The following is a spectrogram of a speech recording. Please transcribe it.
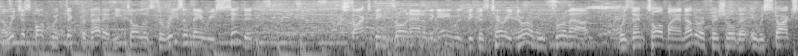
Now, we just spoke with Dick Bavetta. And he told us the reason they rescinded Starks being thrown out of the game was because Terry Durham, who threw him out, was then told by another official that it was Starks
